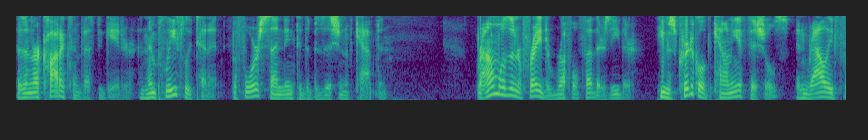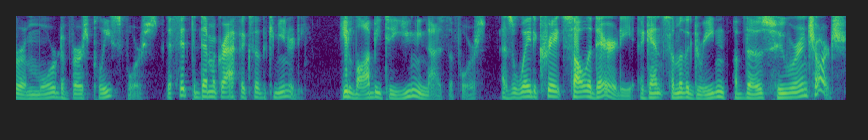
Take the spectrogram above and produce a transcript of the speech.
as a narcotics investigator and then police lieutenant before ascending to the position of captain. Brown wasn't afraid to ruffle feathers either. He was critical of county officials and rallied for a more diverse police force that fit the demographics of the community. He lobbied to unionize the force as a way to create solidarity against some of the greed of those who were in charge.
